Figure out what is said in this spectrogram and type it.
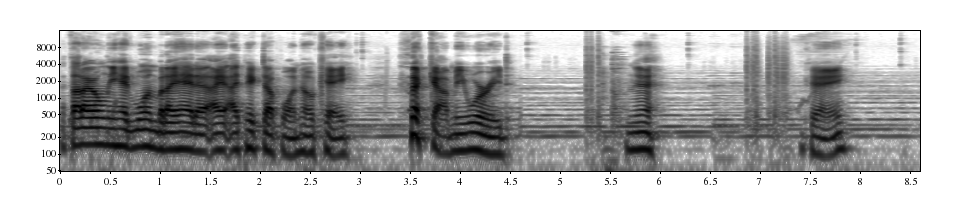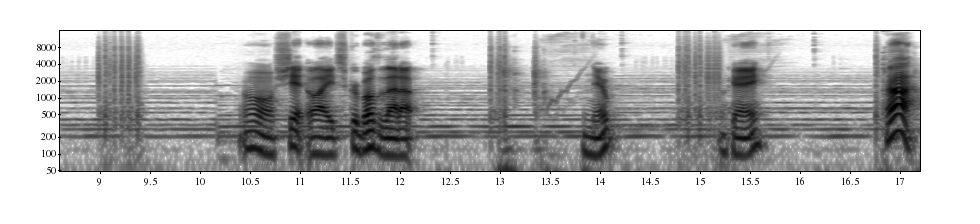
I thought I only had one, but I had a, I, I picked up one. Okay. that got me worried. Nah. Okay. Oh, shit. Oh, I screwed both of that up. Nope. Okay. Ah!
